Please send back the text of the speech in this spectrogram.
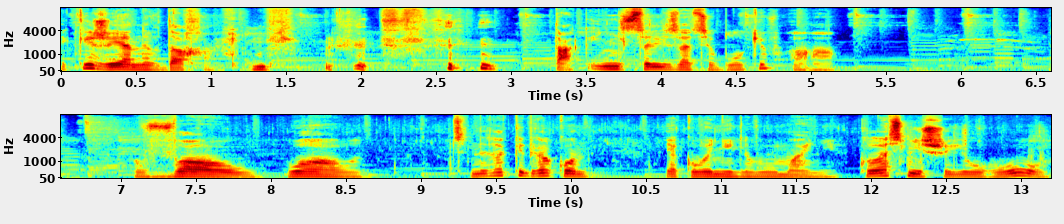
Який же я невдаха. так, ініціалізація блоків. Ага. Вау, вау. Це не такий дракон, як у ванільному майні. Класніше його.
